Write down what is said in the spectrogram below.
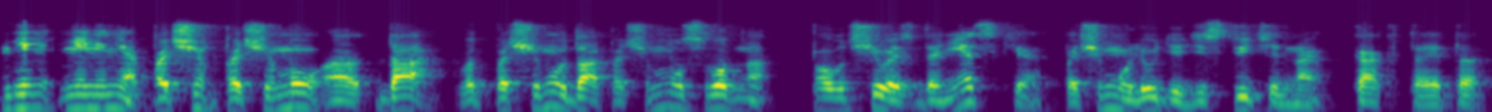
Не- Не-не-не, почему, почему, а, да, вот почему, да, почему условно получилось в Донецке, почему люди действительно как-то это,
